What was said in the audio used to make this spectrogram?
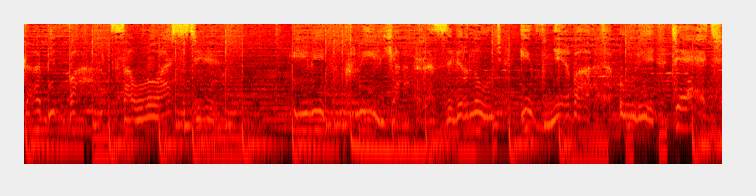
добиваться власти. Или крылья развернуть и в небо улететь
